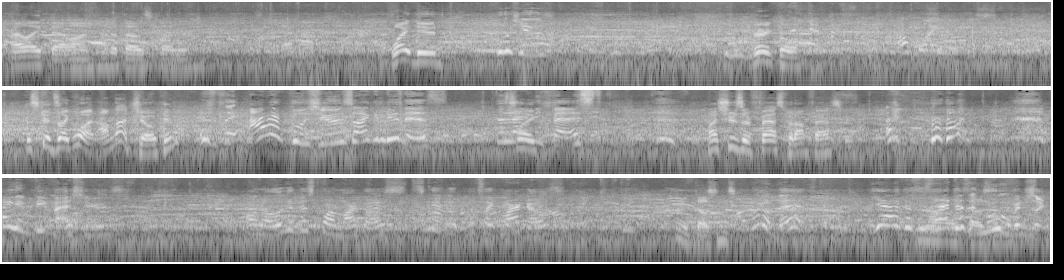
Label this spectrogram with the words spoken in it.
I like that one. I thought that was clever. White dude, Cool shoes. very cool. Oh boy. This kid's like, what? I'm not joking. It's like I have cool shoes, so I can do this. It's Lightning like- Fest. My shoes are fast, but I'm faster. I can beat my shoes. Oh no, look at this poor Marcos. This kid looks like Marcos. No, It doesn't. A little bit. Yeah, because his No, head doesn't doesn't. move and just like.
